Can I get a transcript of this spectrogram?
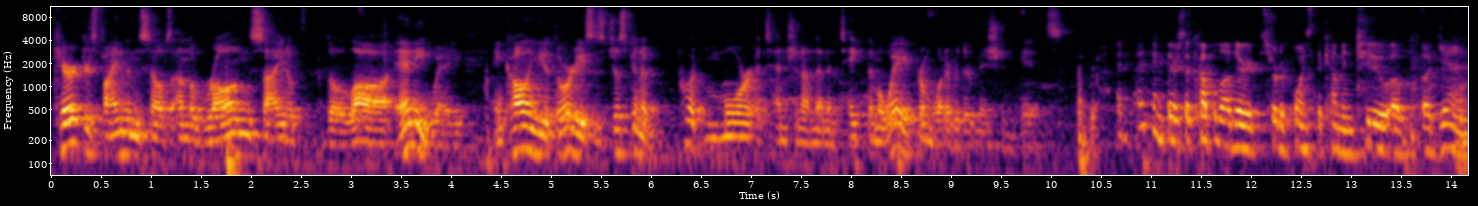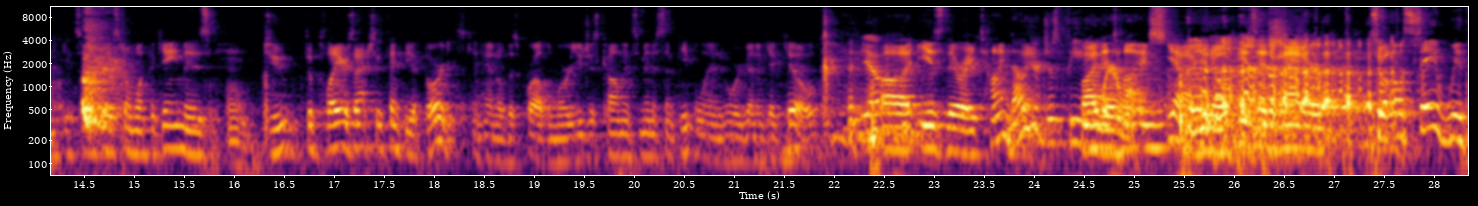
characters find themselves on the wrong side of the law anyway, and calling the authorities is just going to put more attention on them and take them away from whatever their mission is. I, I think there's a couple other sort of points that come in too. Of again, it's all based on what the game is. Mm. Do the players actually think the authorities can handle this problem, or are you just calling some innocent people in who are going to get killed? Yep. Uh, is there a time? Now thing? you're just feeding By the werewolves. time, yeah, you know, is it a matter? So I'll say with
